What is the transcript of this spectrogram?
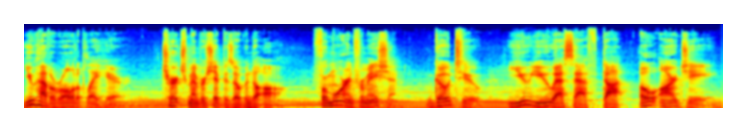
You have a role to play here. Church membership is open to all. For more information, go to uusf.org org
